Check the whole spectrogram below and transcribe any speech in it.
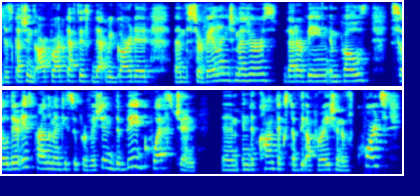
discussions are broadcasted that regarded um, the surveillance measures that are being imposed. So there is parliamentary supervision. The big question um, in the context of the operation of courts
